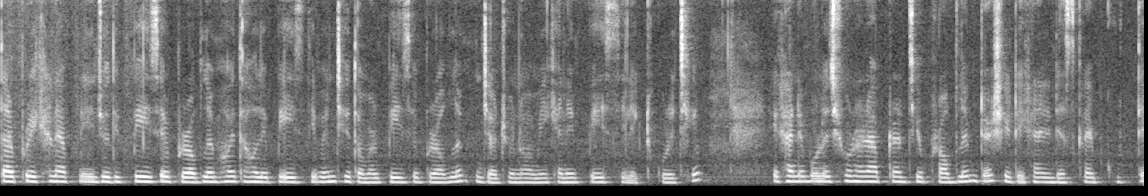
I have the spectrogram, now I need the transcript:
তারপর এখানে আপনি যদি পেজের প্রবলেম হয়, তাহলে পেজ দিবেন, যেহেতু আমার পেজের প্রবলেম যার জন্য আমি এখানে পেজ সিলেক্ট করেছি। এখানে বলেছে ওনারা আপনার যে প্রবলেমটা সেটা এখানে ডেসক্রাইব করতে,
